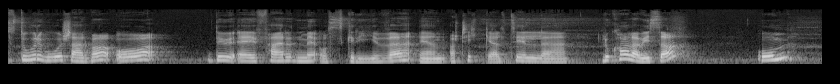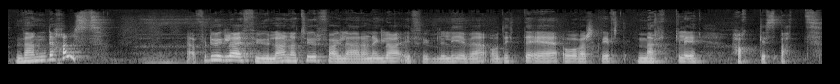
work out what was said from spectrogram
Store, gode skjermer. Og du er i ferd med å skrive en artikkel til eh, lokalavisa om vendehals. Ja, for du er glad i fugler. Naturfaglæreren er glad i fuglelivet. Og dette er overskrift 'Merkelig hakkespett'.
